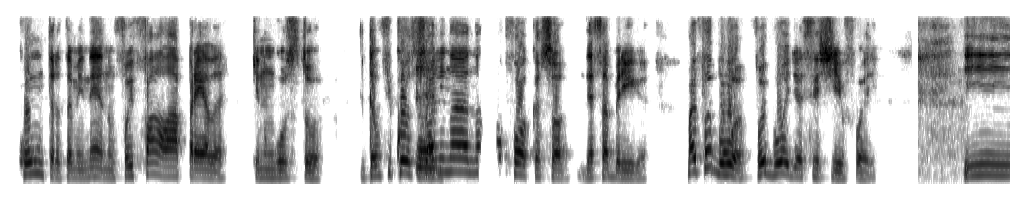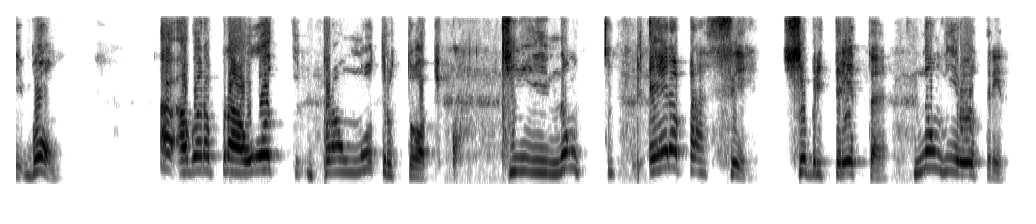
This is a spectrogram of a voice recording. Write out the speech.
contra também, né? Não foi falar pra ela que não gostou. Então ficou só é. ali na, na fofoca só dessa briga. Mas foi boa, foi boa de assistir, foi. E, bom, agora para um outro tópico que não era para ser sobre treta não virou treta.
